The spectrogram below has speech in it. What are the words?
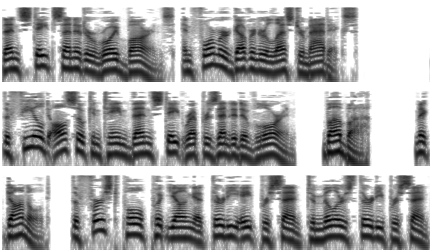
then State Senator Roy Barnes, and former Governor Lester Maddox. The field also contained then State Representative Lauren Bubba McDonald. The first poll put Young at 38% to Miller's 30%,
